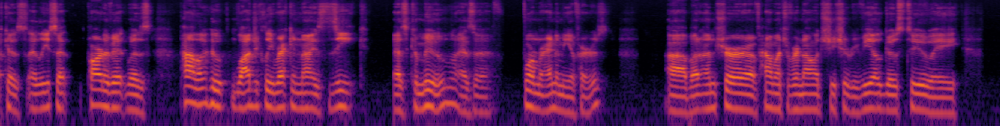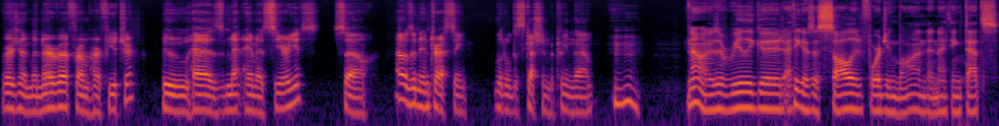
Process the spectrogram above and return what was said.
because at least that part of it was Paula, who logically recognized Zeke as Camus, as a former enemy of hers, uh, but unsure of how much of her knowledge she should reveal, goes to a version of Minerva from her future, who has met him as Sirius. So that was an interesting little discussion between them. hmm No, it was a really good. I think it was a solid forging bond, and I think that's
